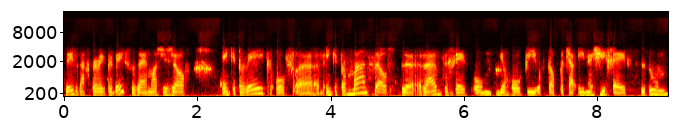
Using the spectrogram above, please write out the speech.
zeven dagen per week mee bezig te zijn, maar als je zelf één keer per week of één keer per maand zelfs de ruimte geeft om je hobby of dat wat jouw energie geeft te doen,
